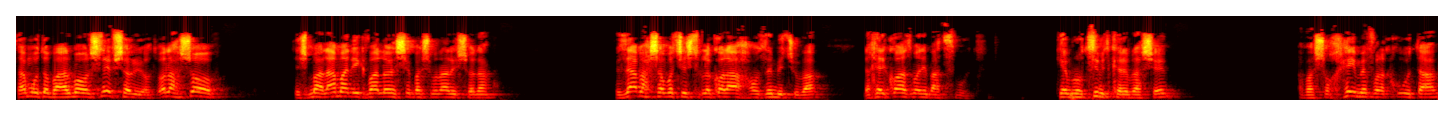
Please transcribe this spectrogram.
שמו אותו בארמון, שני אפשרויות, או לחשוב, תשמע, למה אני כבר לא יושב בשורה הראשונה? וזה המחשבות שיש לכל החוזרים בתשובה, לכן כל הזמן הם בעצמות. כי הם רוצים להתקרב להשם, אבל שוכחים איפה לקחו אותם,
